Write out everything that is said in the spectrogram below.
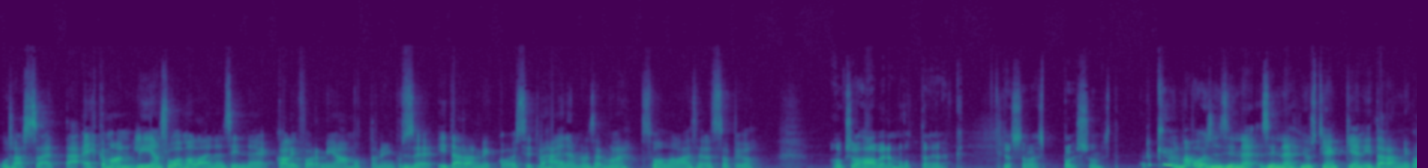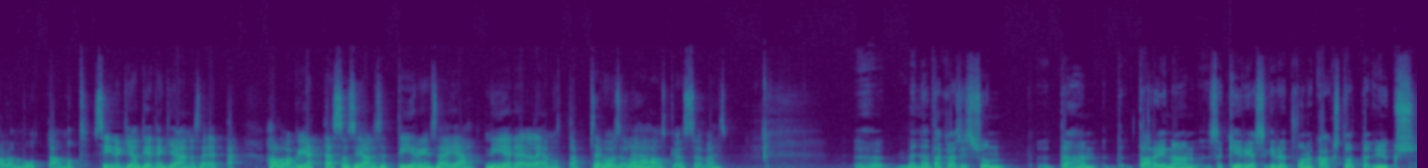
USAssa, että ehkä mä oon liian suomalainen sinne Kaliforniaan, mutta niin kuin se itärannikko olisi sitten vähän enemmän semmoinen suomalaiselle sopiva. Onko sulla haaveena muuttaa jonnekin jossain vaiheessa pois Suomesta? Kyllä mä voisin sinne, sinne just Jenkkien itärannikolle muuttaa, mutta siinäkin on tietenkin aina se, että haluaako jättää sosiaaliset piirinsä ja niin edelleen, mutta se voisi olla ihan hauska jossain vaiheessa. Öö, mennään takaisin sun tähän tarinaan. Sä kirjassa kirjoitat vuonna 2001,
